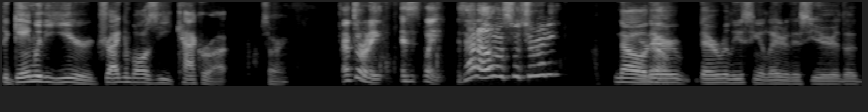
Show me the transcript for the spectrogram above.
The game of the year, Dragon Ball Z Kakarot. Sorry. That's already. Is wait, is that out on Switch already? No, Or they're they're releasing it later this year. The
